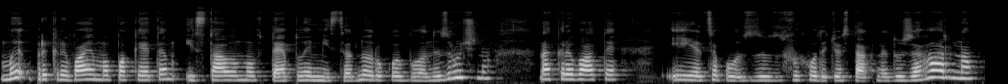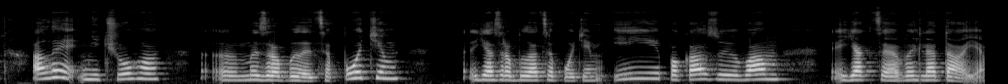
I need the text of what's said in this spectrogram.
ми прикриваємо пакетом і ставимо в тепле місце. Одною рукою було незручно накривати. І це виходить ось так не дуже гарно. Але нічого, е, ми зробили це потім. Я зробила це потім і показую вам, як це виглядає.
